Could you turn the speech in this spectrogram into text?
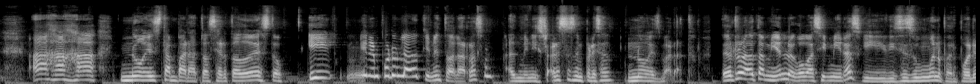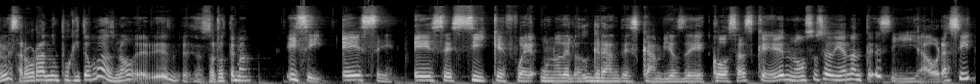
Ajaja, no es tan barato hacer todo esto. Y miren, por un lado tienen toda la razón. Administrar esas empresas no es barato. De otro lado también luego vas y miras y dices, bueno, pero podrían estar ahorrando un poquito más, ¿no? Es otro tema. Y sí, ese, ese sí que fue uno de los grandes cambios de cosas que no sucedían antes y ahora sí.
